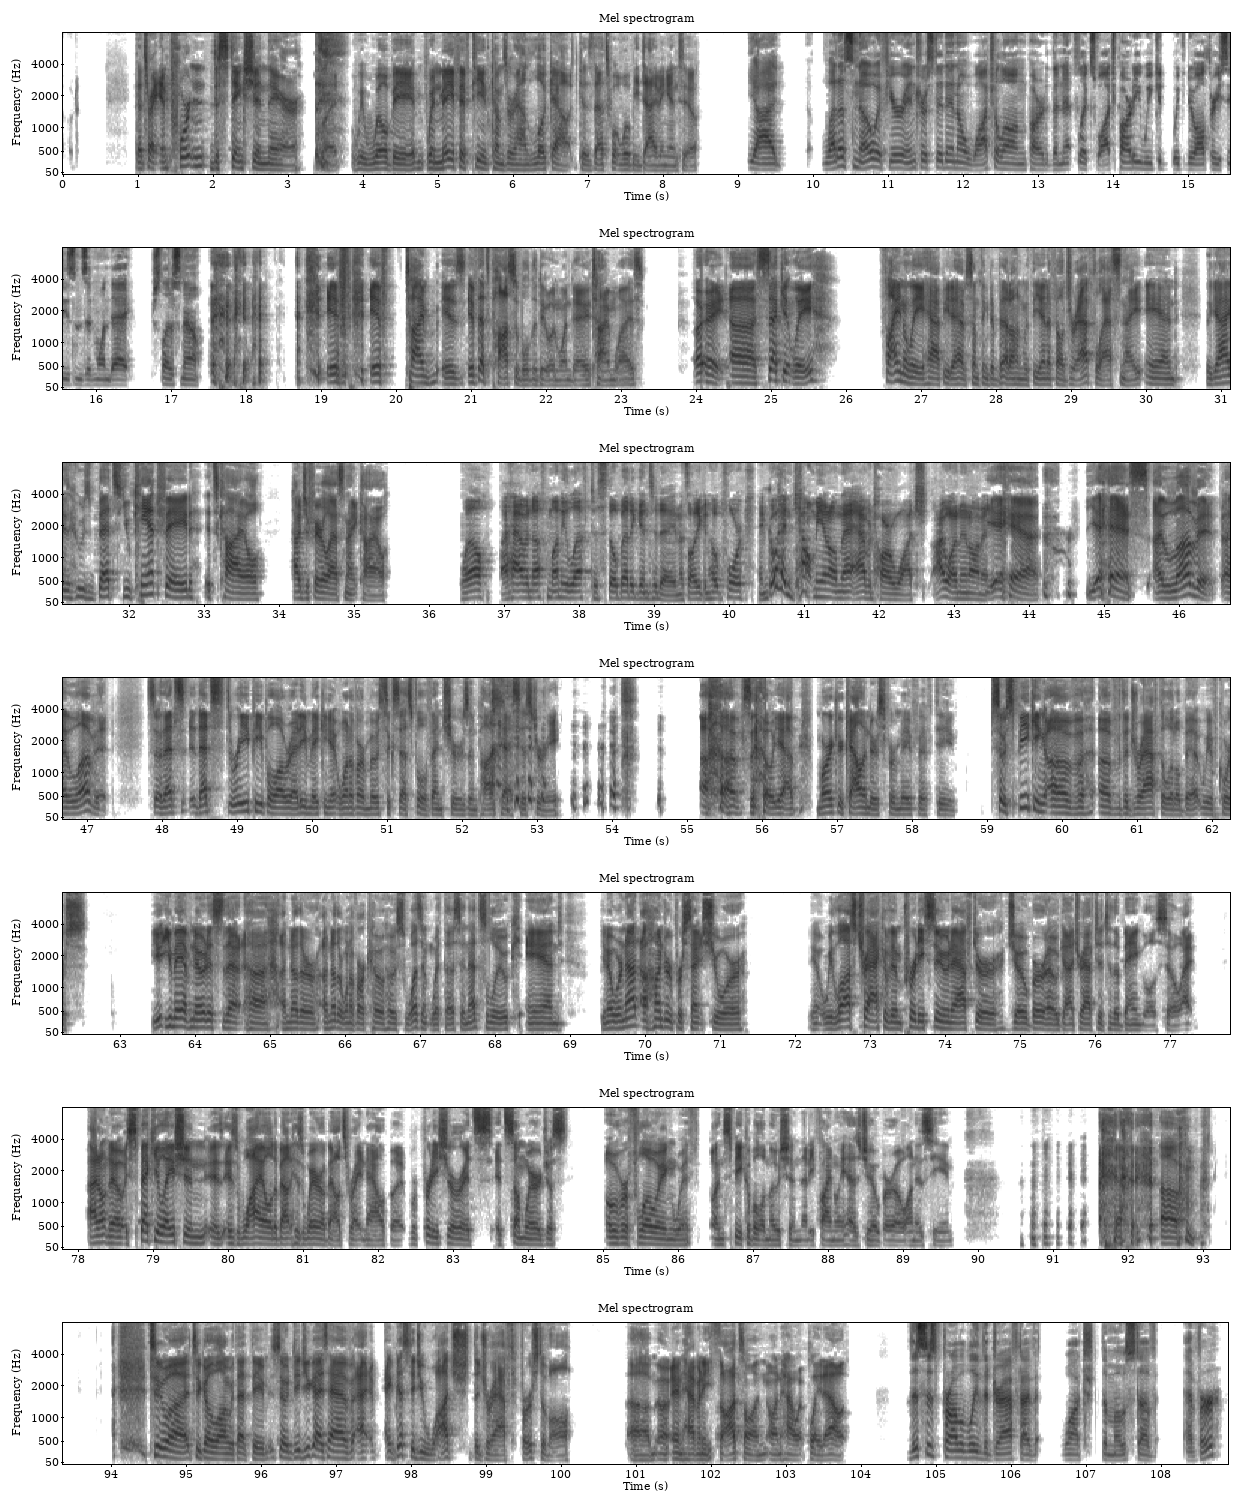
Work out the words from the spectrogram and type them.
That's right. Important distinction there. But we will be when May 15th comes around, look out because that's what we'll be diving into. Yeah, let us know if you're interested in a watch along part of the Netflix watch party. We could we could do all three seasons in one day. Just let us know. if if time is if that's possible to do in one day, time wise. All right. Uh secondly, finally happy to have something to bet on with the NFL draft last night. And the guy whose bets you can't fade, it's Kyle. How'd you fare last night, Kyle? Well, I have enough money left to still bet again today, and that's all you can hope for. And go ahead and count me in on that Avatar watch. I want in on it. Yeah. yes. I love it. I love it. So that's that's three people already making it one of our most successful ventures in podcast history. Um, so yeah, mark your calendars for May 15th. So speaking of of the draft a little bit, we of course you, you may have noticed that uh, another another one of our co-hosts wasn't with us, and that's Luke. And you know, we're not hundred percent sure. You know, we lost track of him pretty soon after Joe Burrow got drafted to the Bengals. So I I don't know. Speculation is, is wild about his whereabouts right now, but we're pretty sure it's it's somewhere just overflowing with unspeakable emotion that he finally has Joe Burrow on his team. um, to uh, to go along with that theme, so did you guys have? I, I guess did you watch the draft first of all, um, uh, and have any thoughts on on how it played out? This is probably the draft I've watched the most of ever.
